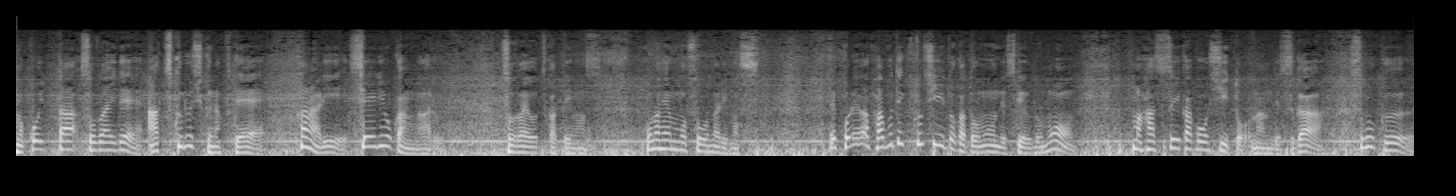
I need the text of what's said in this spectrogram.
まあ、こういった素材で暑苦しくなくてかなり清涼感がある素材を使っています。この辺もそうなります。でこれはファブテックシートかと思うんですけれども、まあ、撥水加工シートなんですがすごく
